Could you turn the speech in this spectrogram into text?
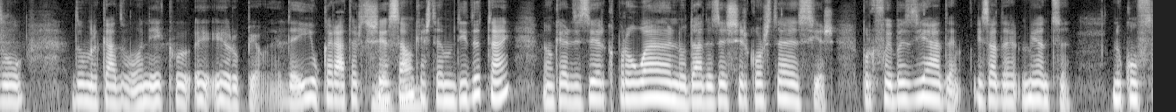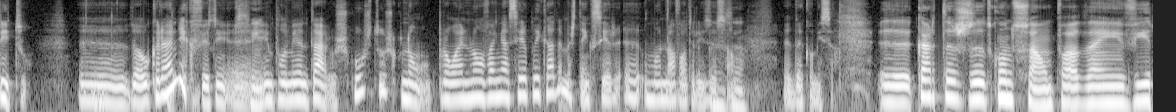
do, do mercado único eh, europeu. Daí o caráter de exceção uhum. que esta medida tem. Não quer dizer que para o ano, dadas as circunstâncias, porque foi baseada exatamente no conflito uh, da Ucrânia, que fez uh, implementar os custos, que não, para o ano não venha a ser aplicada, mas tem que ser uh, uma nova autorização da Comissão. cartas de condução podem vir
